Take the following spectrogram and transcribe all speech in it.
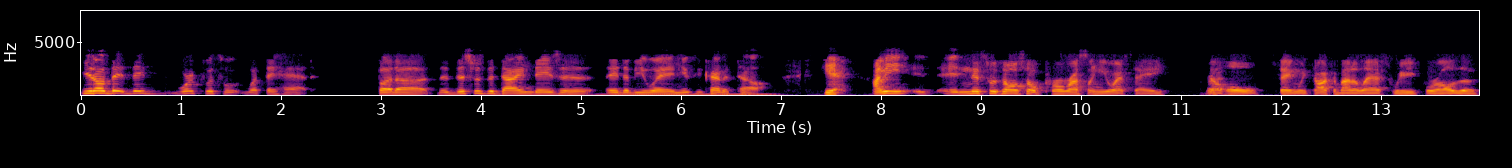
you know, they they worked with what they had. But uh, this was the dying days of AWA, and you can kind of tell. yeah. I mean, and this was also Pro Wrestling USA, the Right. whole thing we talked about it last week, where all the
